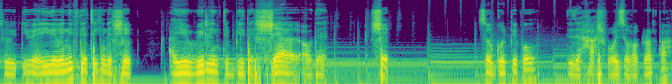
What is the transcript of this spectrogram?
to, even, even if they're taking the shape, are you willing to be the shell of the shape? So, good people, this is a harsh voice of a grandpa.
